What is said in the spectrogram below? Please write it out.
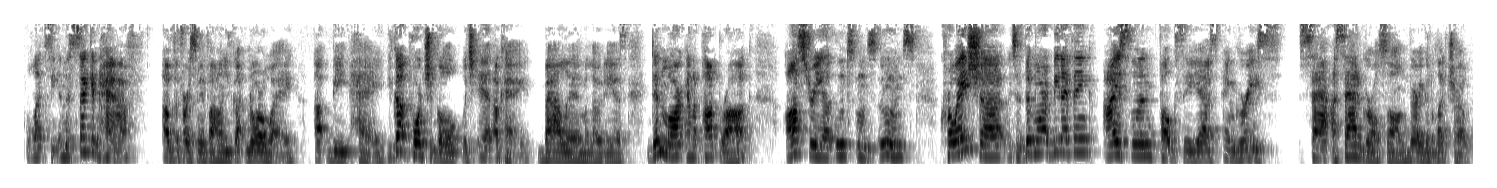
Well, let's see. In the second half of the first semifinal, you've got Norway, upbeat, hey. You've got Portugal, which is, okay, ballad, melodious. Denmark, kind of pop rock. Austria, unz, unz, unz. Croatia, which is a bit more upbeat, I think. Iceland, folksy, yes. And Greece, sad, a sad girl song, very good electro.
